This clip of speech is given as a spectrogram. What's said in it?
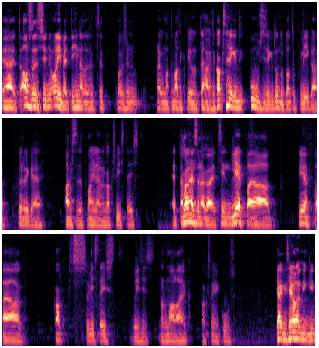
ja et ausalt öeldes siin Olibeti hinnad, et ma siin praegu matemaatikat ei jõudnud teha, aga see kaks nelikümmend kuus isegi tundub natuke liiga kõrge, arvestades, et Vanilal on kaks viisteist. et aga ühesõnaga, et siin Liepaja, Liepaja kaks viisteist või siis normaalaeg kaks nelikümmend kuus. jällegi, see ei ole mingi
